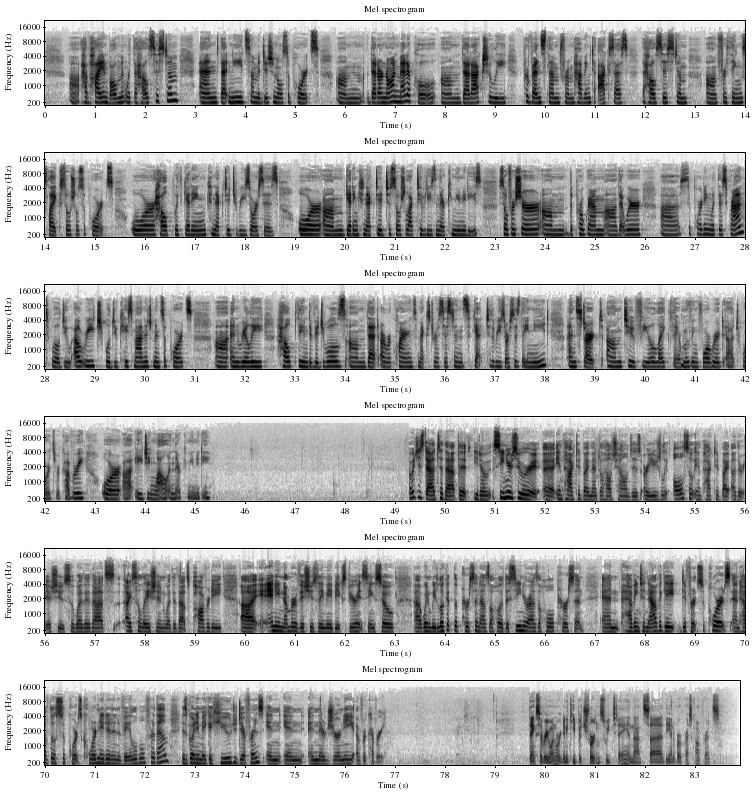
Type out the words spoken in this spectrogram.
uh, have high involvement with the health system and that need some additional supports um, that are non medical um, that actually prevents them from having to access the health system um, for things like social supports or help with getting connected to resources or um, getting connected to social activities in their communities. So, for sure, um, the program uh, that we're uh, supporting with this grant will do outreach, will do case management supports, uh, and really help the individuals um, that are requiring some extra assistance get to the resources they need and start um, to feel like they're moving forward uh, towards recovery or uh, aging well in their community. I would just add to that that you know seniors who are uh, impacted by mental health challenges are usually also impacted by other issues. So whether that's isolation, whether that's poverty, uh, any number of issues they may be experiencing. So uh, when we look at the person as a whole, the senior as a whole person, and having to navigate different supports and have those supports coordinated and available for them is going to make a huge difference in in in their journey of recovery. Thanks, everyone. We're going to keep it short and sweet today, and that's uh, the end of our press conference.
